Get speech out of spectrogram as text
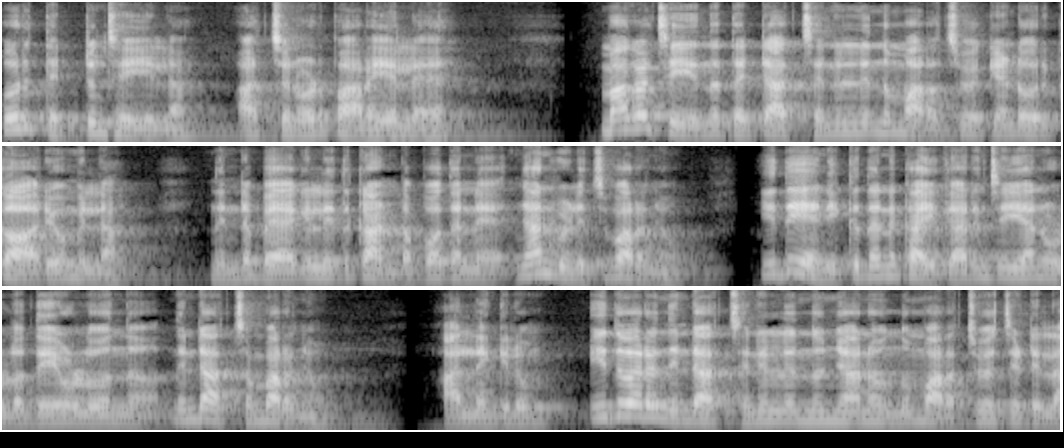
ഒരു തെറ്റും ചെയ്യില്ല. അച്ഛനോട് പറയല്ലേ? മകൾ ചെയ്യുന്ന തെറ്റ് അച്ഛനിൽ നിന്ന് മറച്ചു വെക്കേണ്ട ഒരു കാര്യവുമില്ല. നിന്റെ ബാഗിൽ ഇത് കണ്ടപ്പോൾ തന്നെ ഞാൻ വിളിച്ചു പറഞ്ഞു. ഇത് എനിക്ക് തന്നെ കൈകാര്യം ചെയ്യാനുള്ളതേ ഉള്ളൂ എന്ന് നിന്റെ അച്ഛൻ പറഞ്ഞു. അല്ലെങ്കിലും ഇതുവരെ നിന്റെ അച്ഛനിൽ നിന്നും ഞാൻ ഒന്നും മറച്ചു വെച്ചിട്ടില്ല.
